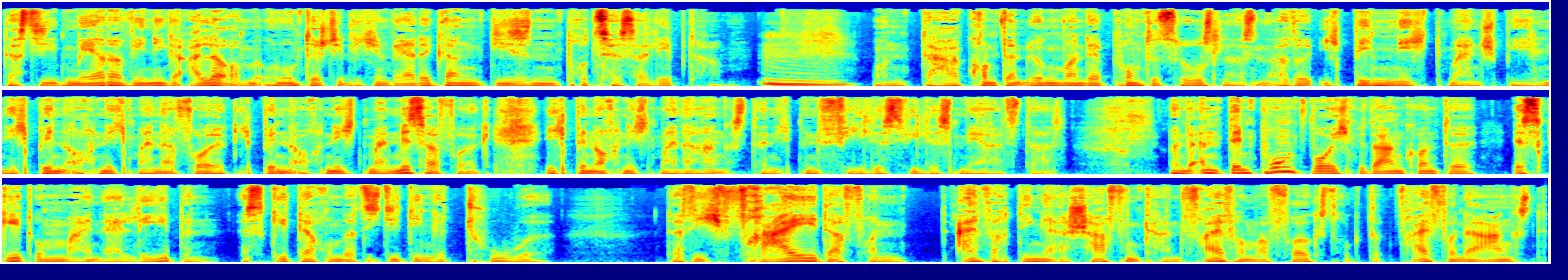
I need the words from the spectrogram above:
dass die mehr oder weniger alle auch mit unterschiedlichen Werdegang diesen Prozess erlebt haben. Mhm. Und da kommt dann irgendwann der Punkt des Loslassen. Also ich bin nicht mein Spielen, ich bin auch nicht mein Erfolg, ich bin auch nicht mein Misserfolg, ich bin auch nicht meine Angst, denn ich bin vieles, vieles mehr als das. Und an dem Punkt, wo ich mir sagen konnte, es geht um mein Erleben, es geht darum, dass ich die Dinge tue, dass ich frei davon einfach Dinge erschaffen kann, frei vom Erfolgsdruck, frei von der Angst,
